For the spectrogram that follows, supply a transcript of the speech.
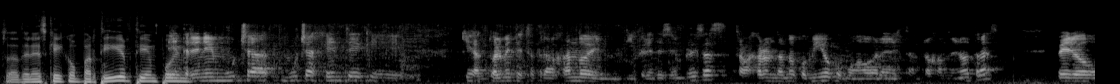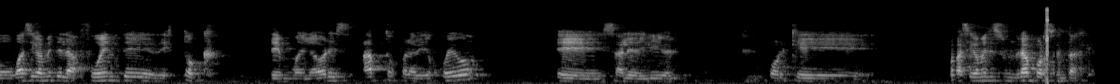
O sea, tenés que compartir tiempo. Entrené mucha, mucha gente que, que actualmente está trabajando en diferentes empresas. Trabajaron dando conmigo como ahora están trabajando en otras. Pero básicamente la fuente de stock de modeladores aptos para videojuego eh, sale de Level. Porque básicamente es un gran porcentaje.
